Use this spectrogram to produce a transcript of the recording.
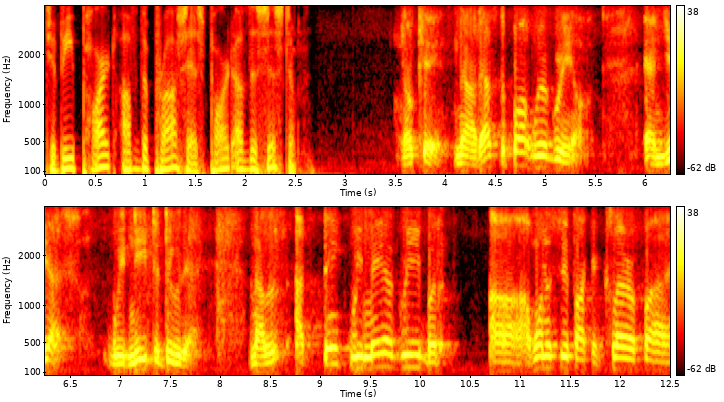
to be part of the process, part of the system. Okay, now that's the part we agree on, and yes, we need to do that. Now, I think we may agree, but uh, I want to see if I can clarify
